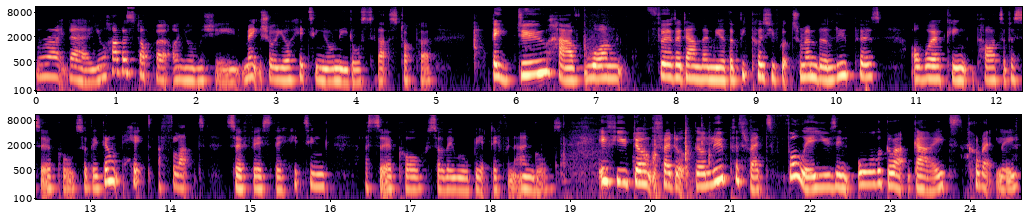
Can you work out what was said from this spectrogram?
Right there. You'll have a stopper on your machine. Make sure you're hitting your needles to that stopper. They do have one further down than the other because you've got to remember the loopers are working part of a circle. So they don't hit a flat surface they're hitting a circle so they will be at different angles. If you don't thread up the looper threads fully using all the guides correctly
